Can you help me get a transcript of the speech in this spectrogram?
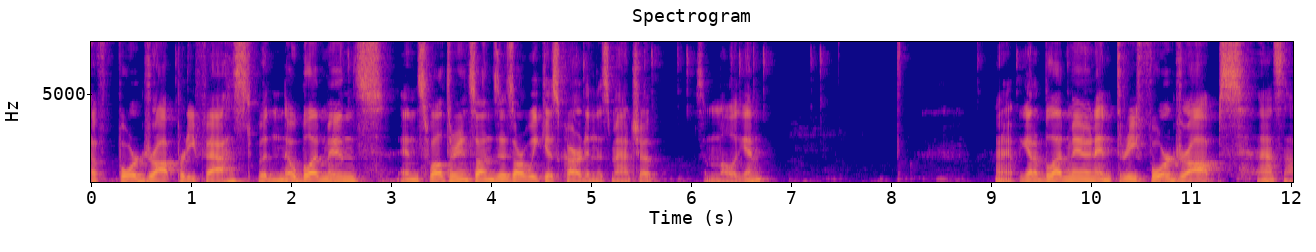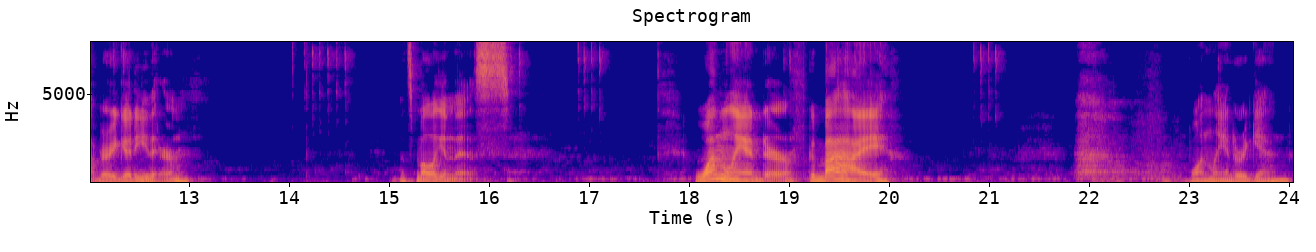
a four drop pretty fast, but no Blood Moons, and Sweltering Suns is our weakest card in this matchup. Some mulligan. All right, we got a Blood Moon and three four drops. That's not very good either. Let's mulligan this. One lander. Goodbye. One lander again.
